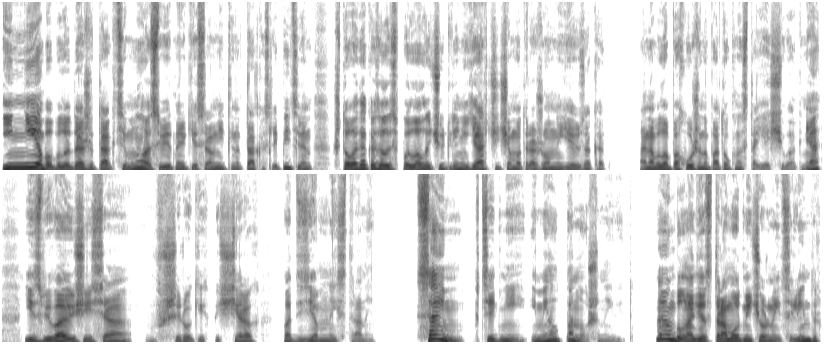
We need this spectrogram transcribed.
И небо было даже так темно, а свет на реке сравнительно так ослепителен, что вода, казалось, пылала чуть ли не ярче, чем отраженный ею закат. Она была похожа на поток настоящего огня, извивающийся в широких пещерах подземной страны. Сайм в те дни имел поношенный вид. На нем был надет старомодный черный цилиндр,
